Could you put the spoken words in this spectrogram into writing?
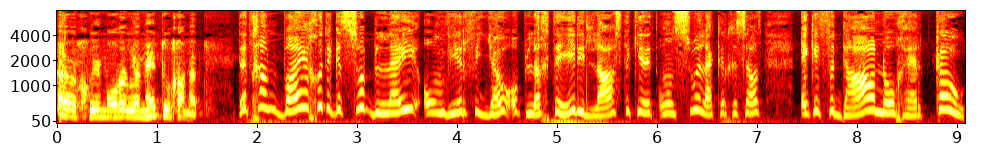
Uh, Goeiemôre Lenet, hoe gaan dit? Dit gaan baie goed. Ek is so bly om weer vir jou op lig te hê. Die laaste keer het ons so lekker gesels. Ek het vandag nog herkou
